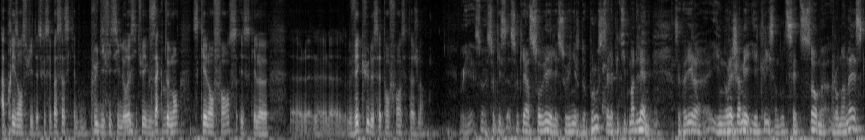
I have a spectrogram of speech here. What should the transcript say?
apprises ensuite? Est-ce que c'est pas ça ce qui est le plus difficile, de restituer exactement ce qu'est l'enfance et ce qu'est le, le, vécu de cet enfant à cet âge-là? Ce, qui, a sauvé les souvenirs de Proust, c'est la petite Madeleine. C'est-à-dire, il n'aurait jamais écrit sans doute cette somme romanesque,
